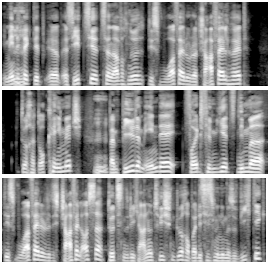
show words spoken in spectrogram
Im Endeffekt mhm. äh, ersetzt ihr jetzt dann einfach nur das War-File oder Jar-File halt durch ein Docker-Image. Mhm. Beim Bild am Ende fällt für mich jetzt nicht mehr das War-File oder das Jar-File außer, tut es natürlich auch noch zwischendurch, aber das ist mir nicht mehr so wichtig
